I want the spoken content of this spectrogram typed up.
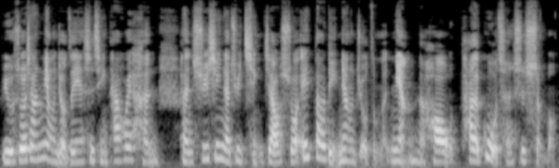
比如说像酿酒这件事情，他会很很虚心的去请教，说，诶，到底酿酒怎么酿？然后它的过程是什么？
